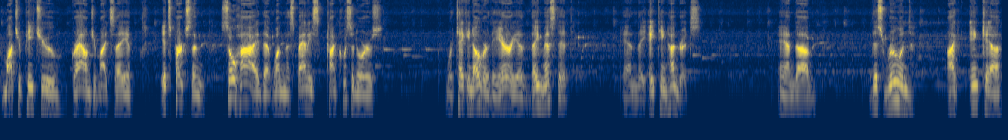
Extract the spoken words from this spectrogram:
Machu Picchu grounds, you might say. It's perched in so high that when the Spanish conquistadors were taking over the area, they missed it in the 1800s. And uh, this ruined Inca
